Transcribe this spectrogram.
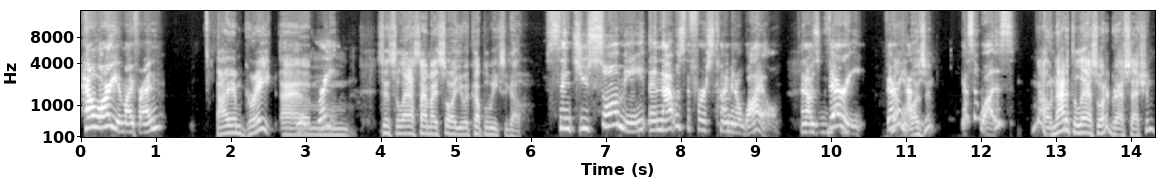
How are you, my friend? I am great. Um, great. Since the last time I saw you a couple of weeks ago. Since you saw me, then that was the first time in a while, and I was very, very. No, happy. wasn't. Yes, it was. No, not at the last autograph session.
